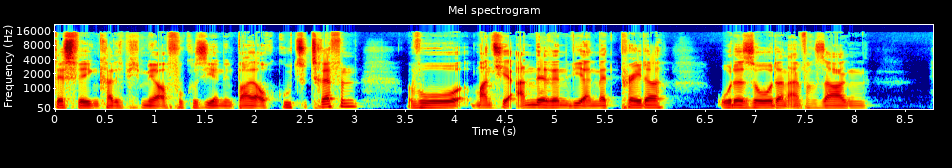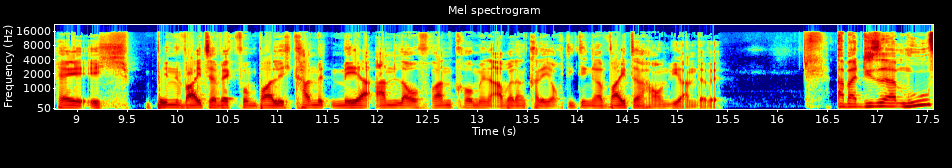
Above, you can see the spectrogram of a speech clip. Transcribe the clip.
Deswegen kann ich mich mehr auch fokussieren, den Ball auch gut zu treffen, wo manche anderen wie ein Matt Prater oder so dann einfach sagen, hey, ich bin weiter weg vom Ball, ich kann mit mehr Anlauf rankommen, aber dann kann ich auch die Dinger weiterhauen wie andere. Aber dieser Move,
